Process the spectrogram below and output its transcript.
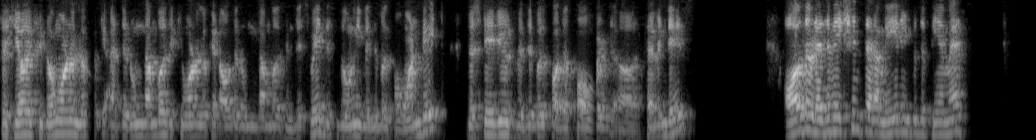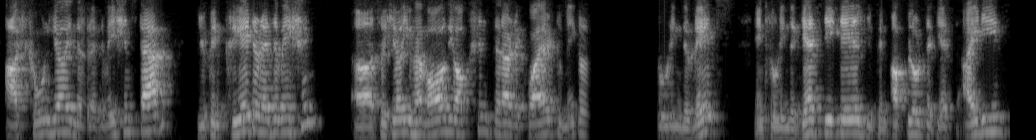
So here, if you don't want to look at the room numbers, if you want to look at all the room numbers in this way, this is only visible for one date. The stay is visible for the forward uh, seven days. All the reservations that are made into the PMS are shown here in the reservations tab. You can create a reservation. Uh, so here you have all the options that are required to make a, including the rates, including the guest details. You can upload the guest IDs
